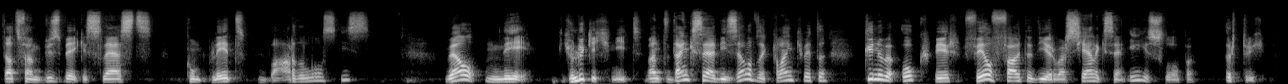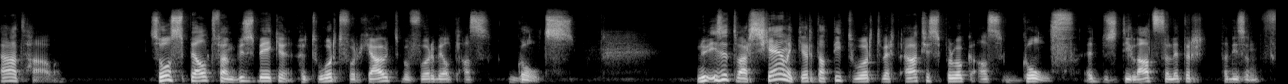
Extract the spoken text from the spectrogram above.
dat Van Busbekes lijst compleet waardeloos is? Wel, nee. Gelukkig niet. Want dankzij diezelfde klankwetten kunnen we ook weer veel fouten die er waarschijnlijk zijn ingeslopen er terug uithalen. Zo spelt Van Busbeke het woord voor goud bijvoorbeeld als golds. Nu is het waarschijnlijker dat dit woord werd uitgesproken als golf. Dus die laatste letter dat is een th.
